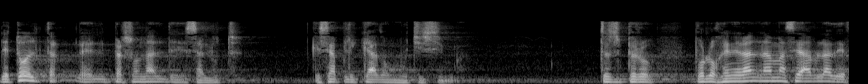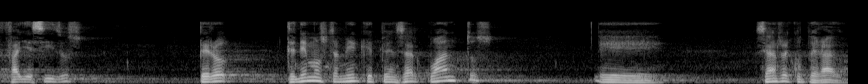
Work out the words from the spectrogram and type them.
de todo el, personal de salud, que se ha aplicado muchísimo. Entonces, pero por lo general nada más se habla de fallecidos, pero tenemos también que pensar cuántos eh, se han recuperado,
